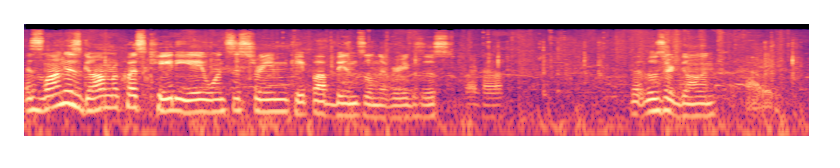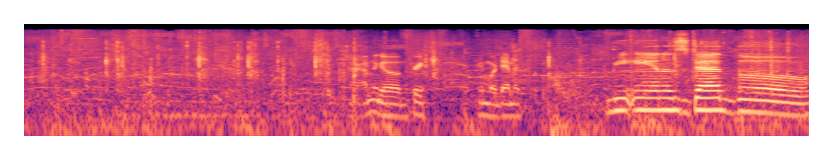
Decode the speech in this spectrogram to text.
As long as GOM requests KDA wants to stream, K-pop bans will never exist. Right now. Those are gone. Howie. Alright, I'm gonna go three. Need more damage. The Ana's dead though.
